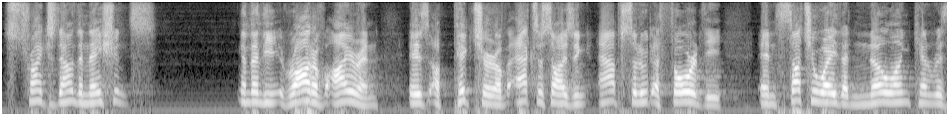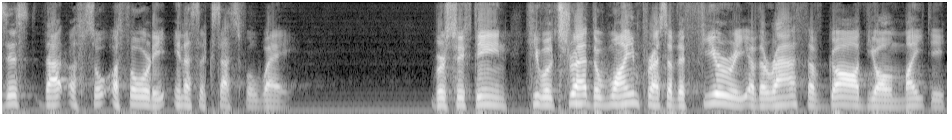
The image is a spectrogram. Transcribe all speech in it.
strikes down the nations. And then the rod of iron is a picture of exercising absolute authority in such a way that no one can resist that authority in a successful way. Verse 15, he will tread the winepress of the fury of the wrath of God the Almighty.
